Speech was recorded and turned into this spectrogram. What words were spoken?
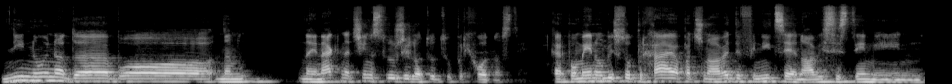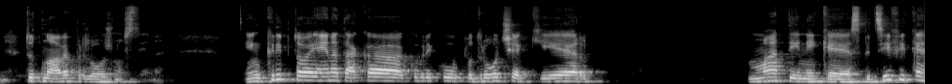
ni nujno, da bo nam na enak način služilo tudi v prihodnosti. Kar pomeni, v bistvu prihajajo pač nove definicije, novi sistemi in tudi nove priložnosti. Ne. In kripto je ena taka, ko rekel, področje, kjer ima te neke specifike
